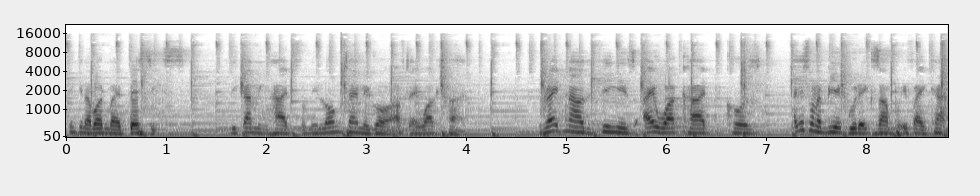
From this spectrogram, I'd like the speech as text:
thinking about my basics becoming hard for me a long time ago after I worked hard. Right now, the thing is, I work hard because I just want to be a good example if I can.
